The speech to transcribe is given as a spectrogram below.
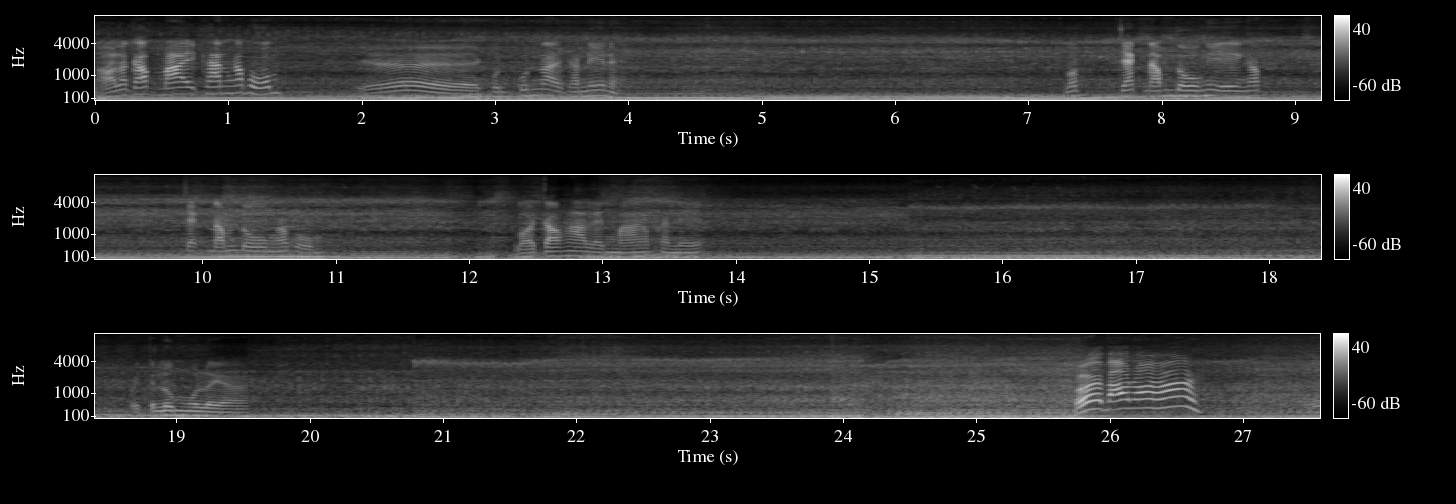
เอาละครับ มาอีกคันครับผม คันนี้เนี่ย รถแจ็คดำโดงนี่เองครับ แจ็คดำโดงครับผม195แรงม้าครับคันนี้ไปตะลุ่มมูเลยอะเฮ้ยเบาหน่อยเฮ้ยโอ้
